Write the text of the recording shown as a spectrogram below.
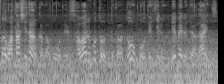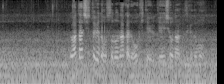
この私なんかがもうね触ることとかどうこうできるレベルではないです私というのもその中で起きている現象なんですけども。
